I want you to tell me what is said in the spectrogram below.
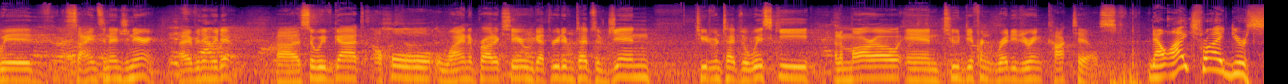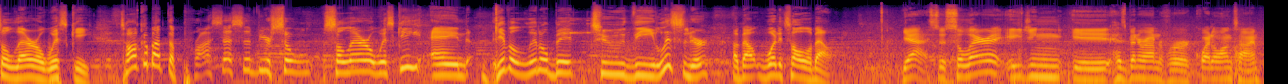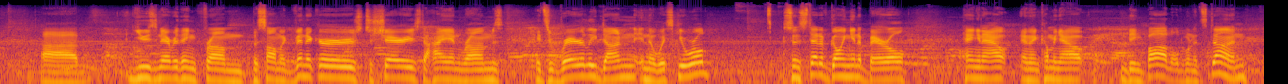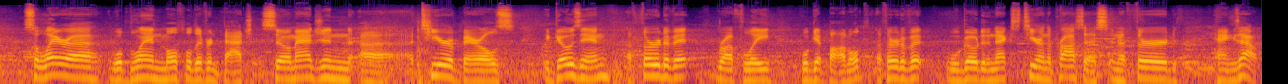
with science and engineering. uh, everything we do. Uh, so we've got a whole line of products here. We've got three different types of gin, two different types of whiskey, an amaro, and two different ready-to-drink cocktails. Now, I tried your Solera whiskey. Talk about the process of your Sol- Solera whiskey and give a little bit to the listener about what it's all about. Yeah, so Solera aging has been around for quite a long time. Uh, using everything from balsamic vinegars to sherries to high-end rums. It's rarely done in the whiskey world. So instead of going in a barrel, hanging out, and then coming out and being bottled when it's done, Solera will blend multiple different batches. So imagine uh, a tier of barrels. It goes in, a third of it roughly will get bottled, a third of it will go to the next tier in the process, and a third hangs out.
